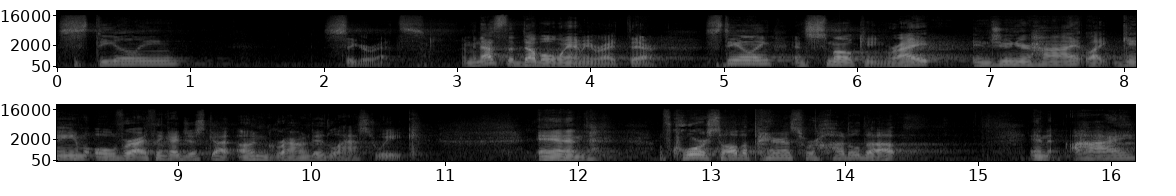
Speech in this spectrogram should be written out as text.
stealing cigarettes. I mean, that's the double whammy right there. Stealing and smoking, right? In junior high, like game over. I think I just got ungrounded last week. And of course, all the parents were huddled up, and I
